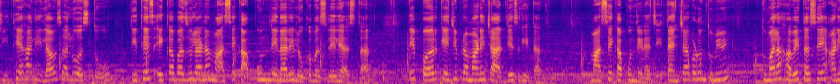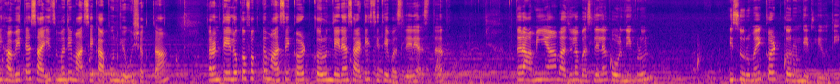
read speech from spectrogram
जिथे हा लिलाव चालू असतो तिथेच एका बाजूला ना मासे कापून देणारे लोक बसलेले असतात. ते पर के जीप्रमाणे चार्जेस घेतात. मासे कापून देण्याचे. त्यांच्याकडून तुम्ही तुम्हाला हवे तसे आणि हवे त्या साईजमध्ये मासे कापून घेऊ शकता. कारण ते लोक फक्त मासे कट करून देण्यासाठीच तिथे बसलेले असतात. तर आम्ही या बाजूला बसलेल्या कोळणीकडून ही सुरमई कट करून घेतली होती.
